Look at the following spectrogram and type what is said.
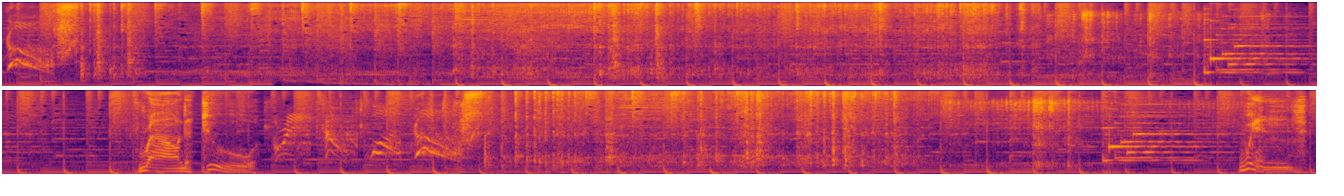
Round 2. Three, two, one, go! Wins.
